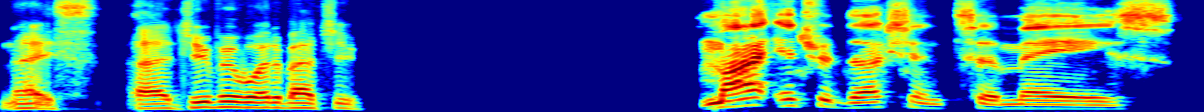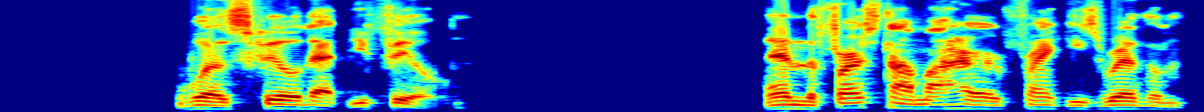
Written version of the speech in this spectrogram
nice. Uh, Jubu, what about you? My introduction to Maze was Feel That You Feel. And the first time I heard Frankie's rhythm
